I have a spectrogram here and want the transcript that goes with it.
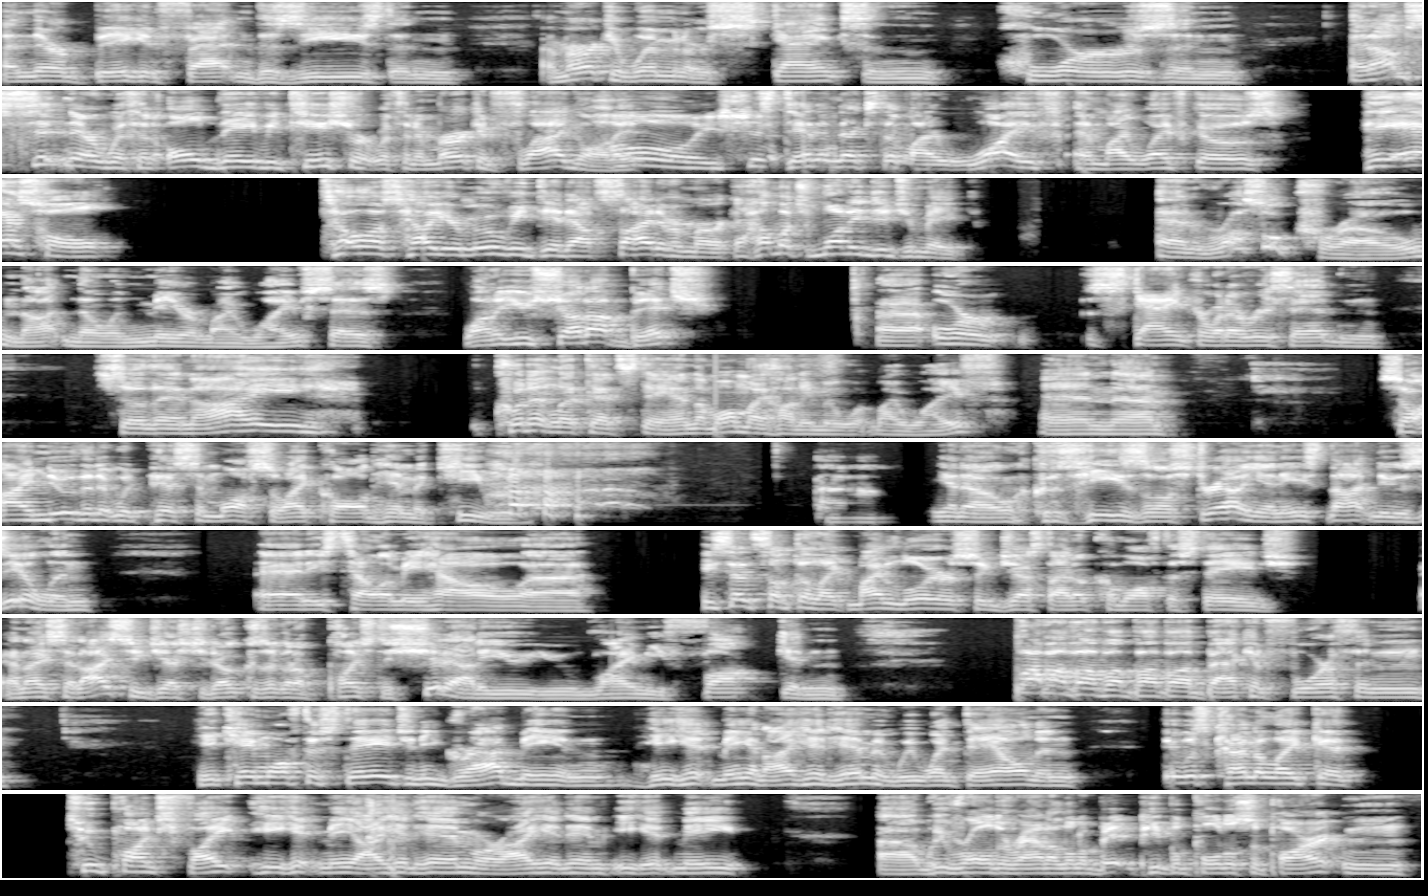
and they're big and fat and diseased and American women are skanks and whores and and I'm sitting there with an old Navy t-shirt with an American flag on it. Holy shit. Standing next to my wife and my wife goes, "Hey asshole, tell us how your movie did outside of America. How much money did you make?" And Russell Crowe, not knowing me or my wife, says, Why don't you shut up, bitch? Uh, or skank or whatever he said. And so then I couldn't let that stand. I'm on my honeymoon with my wife. And uh, so I knew that it would piss him off. So I called him a Kiwi. uh, you know, because he's Australian, he's not New Zealand. And he's telling me how uh, he said something like, My lawyer suggests I don't come off the stage and I said, I suggest you don't because I'm going to punch the shit out of you, you limey fuck, and blah, blah, blah, blah, blah, blah, back and forth. And he came off the stage and he grabbed me and he hit me and I hit him and we went down. And it was kind of like a two punch fight. He hit me, I hit him, or I hit him, he hit me. Uh, we rolled around a little bit people pulled us apart. And,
